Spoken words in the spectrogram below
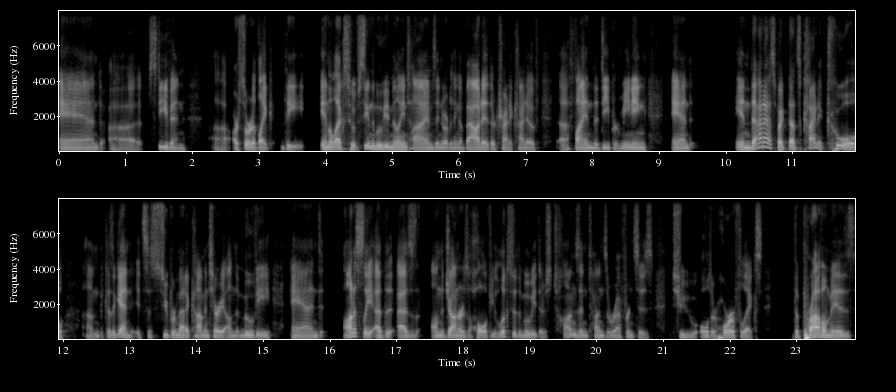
and uh Steven, uh, are sort of like the intellects who have seen the movie a million times and know everything about it. They're trying to kind of uh, find the deeper meaning, and in that aspect, that's kind of cool um, because again, it's a super meta commentary on the movie, and honestly, at the, as on the genre as a whole, if you look through the movie, there's tons and tons of references to older horror flicks. The problem is,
